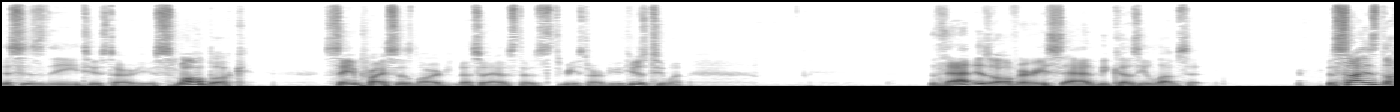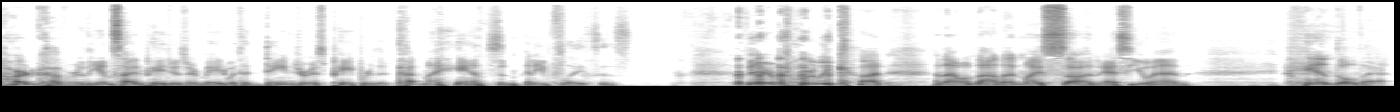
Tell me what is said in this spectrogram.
This is the two star review. Small book, same price as large. No, so that was those three star review. Here's a two one. That is all very sad because he loves it. Besides the hardcover, the inside pages are made with a dangerous paper that cut my hands in many places. They are poorly cut, and I will not let my son, S U N, handle that.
